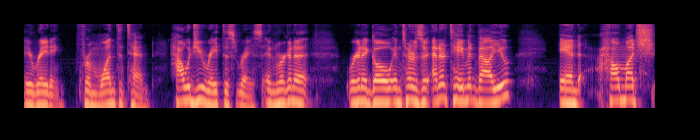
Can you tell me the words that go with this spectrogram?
a rating from one to ten, how would you rate this race? And we're gonna we're gonna go in terms of entertainment value and how much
